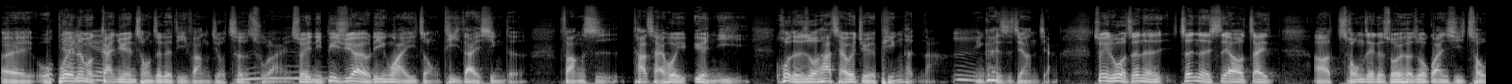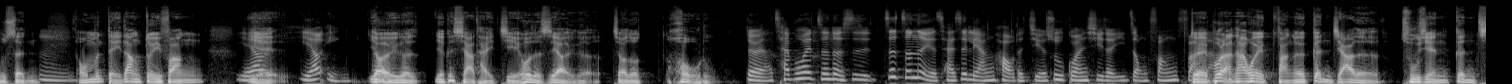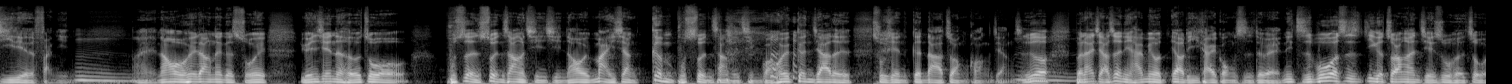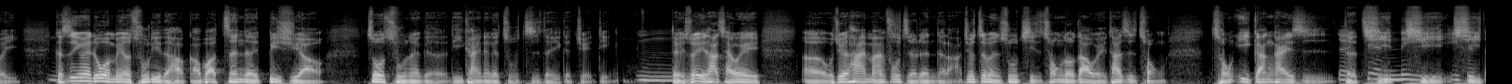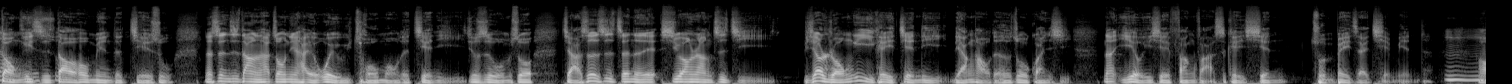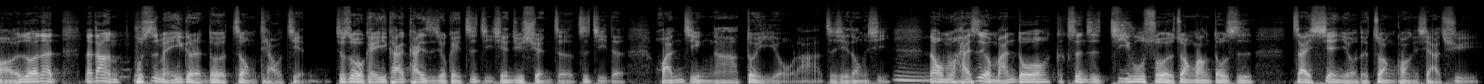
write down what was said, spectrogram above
哎，我不会那么甘愿从这个地方就撤出来，所以你必须要有另外一种替代性的方式，他才会愿意，或者是说他才会觉得平衡呐。嗯，应该是这样讲。所以如果真的真的是要在啊从这个所谓合作关系抽身，嗯，我们得让对方也也要赢，要有一个一个下台阶，或者是要有一个叫做后路。对啊，才不会真的是，这真的也才是良好的结束关系的一种方法。对，不然他会反而更加的出现更激烈的反应。嗯，哎，然后会让那个所谓原先的合作不是很顺畅的情形，然后迈向更不顺畅的情况，会更加的出现更大的状况。这样子，就是说，本来假设你还没有要离开公司，对不对？你只不过是一个专案结束合作而已。可是因为如果没有处理得好，搞不好真的必须要。做出那个离开那个组织的一个决定，嗯，对，所以他才会，呃，我觉得他还蛮负责任的啦。就这本书其实从头到尾，他是从从一刚开始的启启启动，一直到后面的结束。那甚至当然，他中间还有未雨绸缪的建议，就是我们说，假设是真的希望让自己比较容易可以建立良好的合作关系，那也有一些方法是可以先准备在前面的。嗯，哦，说那那当然不是每一个人都有这种条件。就是我可以一开开始就可以自己先去选择自己的环境啊、队友啦这些东西。嗯，那我们还是有蛮多，甚至几乎所有的状况都是在现有的状况下去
